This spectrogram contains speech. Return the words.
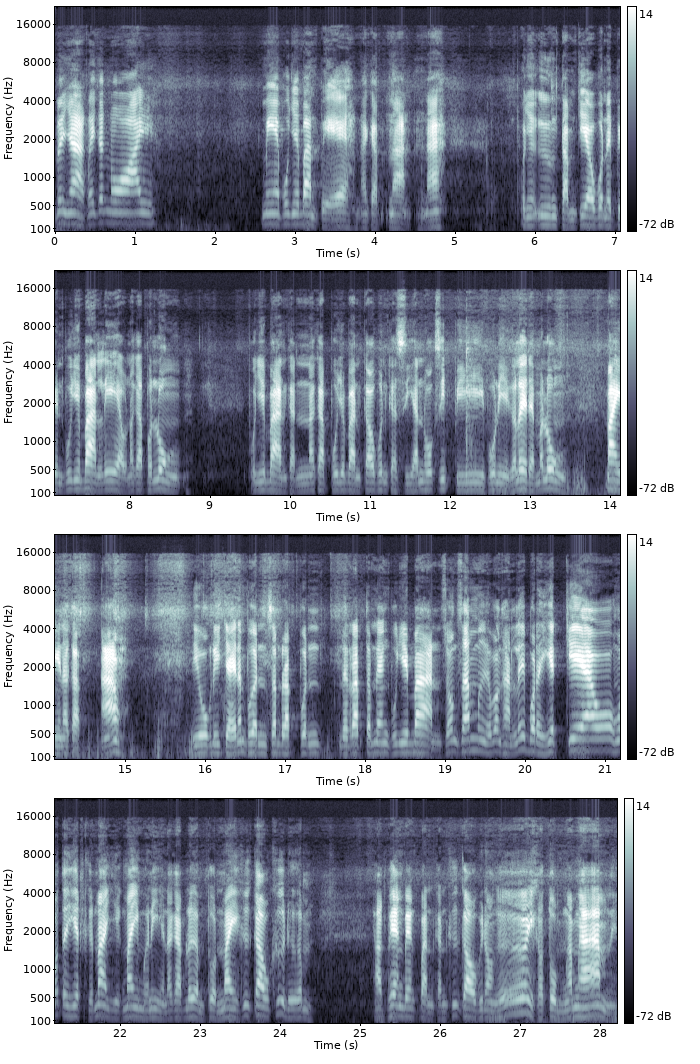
ได้ยากในจักหน่อยแม่ผู้ใหญ่บ้านแปรนะครับนั่นนะผู้ใหญ่อึงต่ำเจียวเพิ่นได้เป็นผู้ใหญ่บ้านแล้วนะครับเพิ่นลง ผู้ใหญ่บ้านกันนะครับผู้ใหญ่บ้านเก่าเพิ่นเกษียณ60ปีผู้นี้ก็เลยได้มาลงใหม่นะครับเอาดีอกดีใจน้ำเพิ่นสำหรับเพิ่นได้รับตำแหน่งผู้ใหญ่บ้านสองสามมือว่างหันเลยบ่ได้เฮ็ดแจวหัวแต่เฮ็ดขึ้นมาอีกใหม่มื้อนี้นะครับ เริ่มต้นใหม่คือเก่าคือเดิมหักแพงแบ่งปันกันคือเก่าพี่น้องเอ้ยข้าวต้มงามๆนี่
